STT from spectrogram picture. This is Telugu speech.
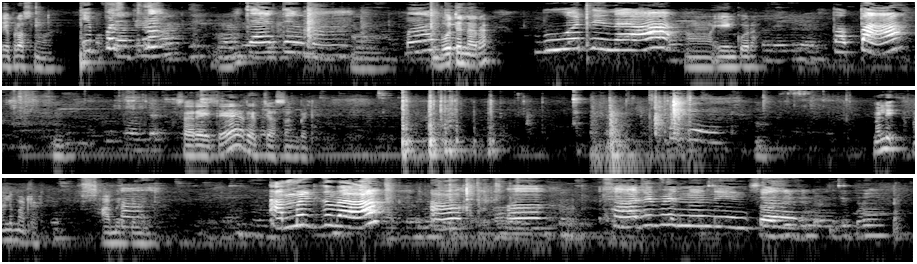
ఎప్పుడు వస్తున్నావా. పోతున్నారా ఏం కూర? సరే అయితే రేపు చేస్తాను పెట్టి. మళ్ళీ మళ్ళీ మాట్లాడు. అమెరికా నుంచి. అమ్మ కూడా సారీ పెన్ను సార్ చెప్పిందండి ఇప్పుడు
